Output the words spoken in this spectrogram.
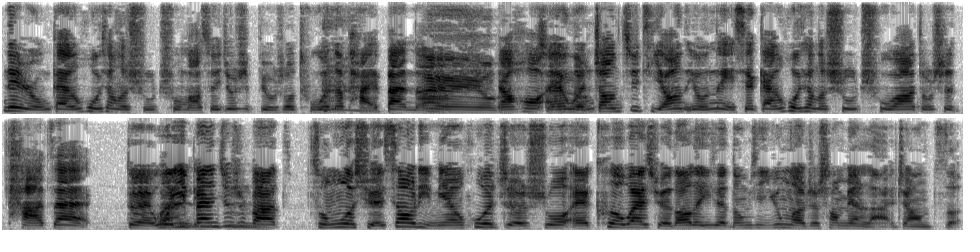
内容干货项的输出嘛，所以就是比如说图文的排版呐、哎呦然后哎文章具体要有哪些干货项的输出啊，都是他在。对我一般就是嗯把从我学校里面或者说哎课外学到的一些东西用到这上面来，这样子。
